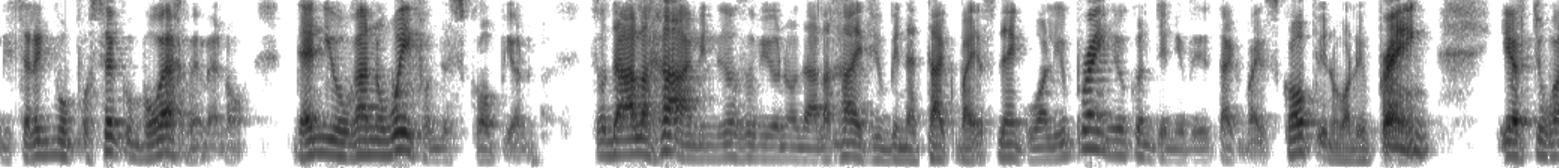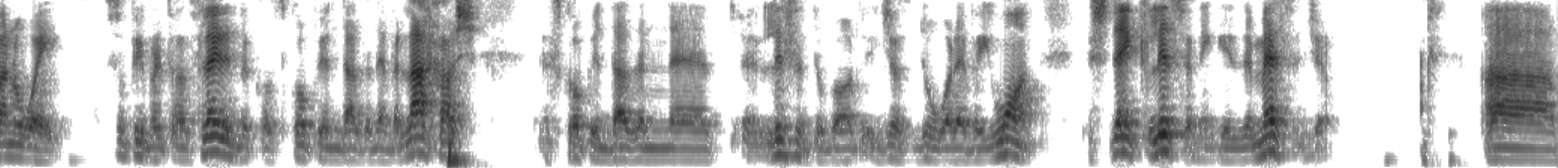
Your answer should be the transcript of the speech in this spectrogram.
מסתלק והוא פוסק ובורח ממנו, then you run away from the scorpion. So the halacha, I mean, those of you know the halacha, if you've been attacked by a snake while you're praying, you continue. If you're attacked by a scorpion while you're praying, you have to run away. So people translate it because scorpion doesn't have a lachash, the scorpion doesn't uh, listen to God, he just do whatever he want. The snake listening is a messenger. Uh,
